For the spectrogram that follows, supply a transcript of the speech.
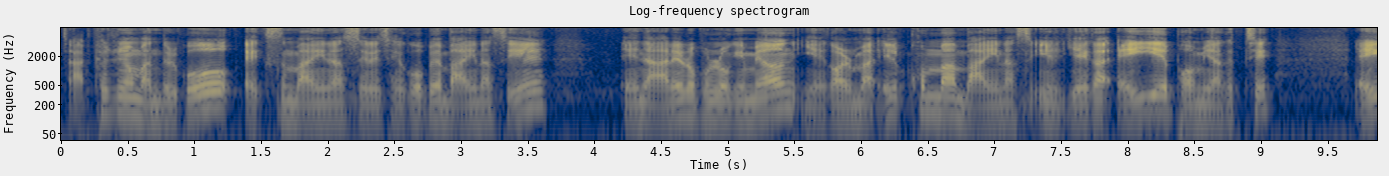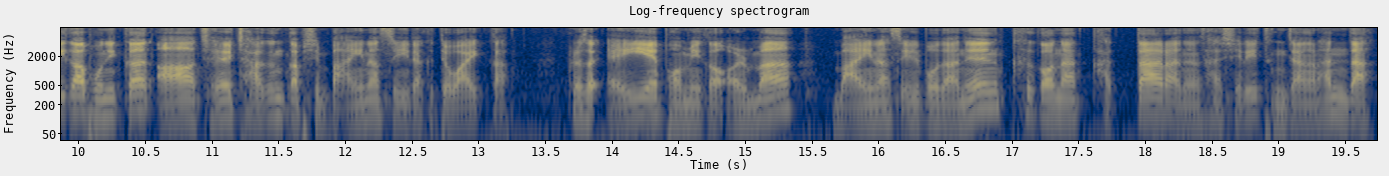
자, 표준형 만들고 x 마이너스 1의 제곱에 마이너스 1 얘는 아래로 블록이면 얘가 얼마? 1, 마이너스 1 얘가 a의 범위야 그치? a가 보니까 아 제일 작은 값이 마이너스 1이야 그때 y값. 그래서 a의 범위가 얼마? 마이너스 1보다는 크거나 같다라는 사실이 등장을 한다.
